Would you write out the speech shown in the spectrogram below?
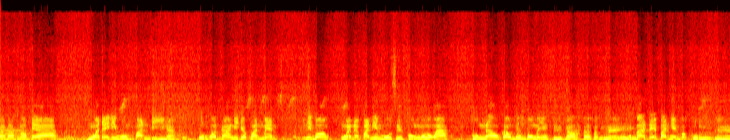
นะครับเนาะแต่งวดใดที่ผมฝันดีนะผมค่อนข้างที่จะฝันแม่น เห็นบ้องงวดน่ะฝันเห็นหมูซื้อกุ้งผมบอกว่ากุ้งเน่าเก่านึ่งผมก็ยังตื่นเนาะใช่บ้านไหนฝันเห็นบักกุ้งเออ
